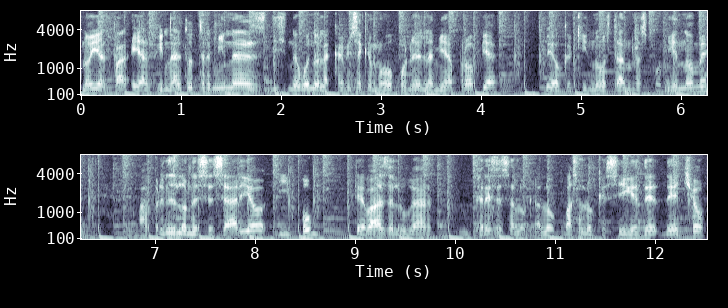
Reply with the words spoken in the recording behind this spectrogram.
No, y al, y al, final tú terminas diciendo, bueno, la camisa que me voy a poner es la mía propia, veo que aquí no están respondiéndome, aprendes lo necesario y ¡pum! te vas del lugar, creces a lo, a vas a lo que sigue. De, de hecho,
